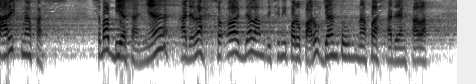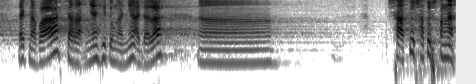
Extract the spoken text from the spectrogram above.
tarik nafas. Sebab biasanya adalah soal dalam di sini paru-paru, jantung, nafas ada yang salah. Tarik nafas, caranya hitungannya adalah eh, satu satu setengah.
